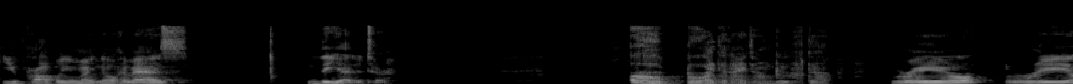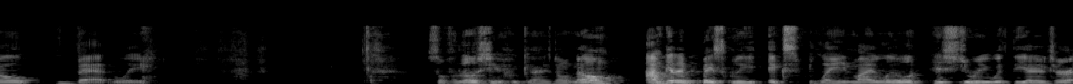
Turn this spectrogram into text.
You probably might know him as the editor. Oh boy, did I done goofed up real, real badly. So for those of you who guys don't know, I'm gonna basically explain my little history with the editor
